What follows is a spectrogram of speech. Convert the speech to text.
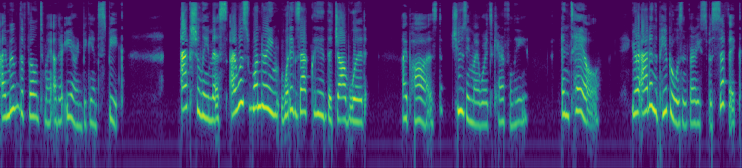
I moved the phone to my other ear and began to speak. Actually, miss, I was wondering what exactly the job would I paused, choosing my words carefully. Entail. Your ad in the paper wasn't very specific,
